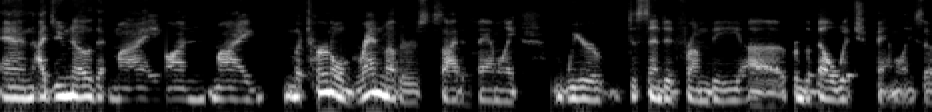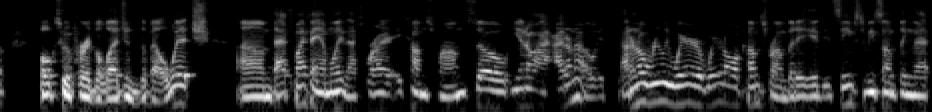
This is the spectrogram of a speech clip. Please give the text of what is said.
And I do know that my on my maternal grandmother's side of the family, we're descended from the uh, from the Bell Witch family. So folks who have heard the legend of the Bell Witch um, that's my family. That's where I, it comes from. So, you know, I, I don't know. It's, I don't know really where, where it all comes from, but it, it seems to be something that,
